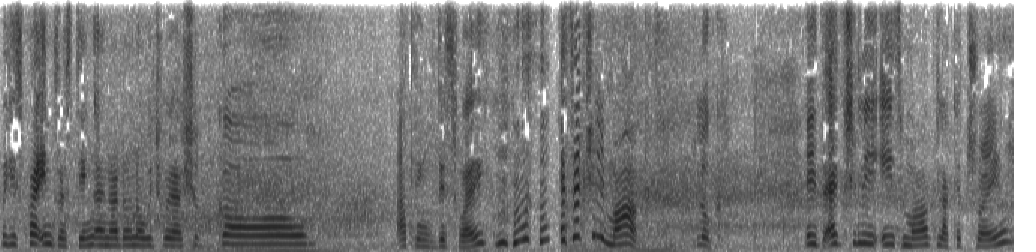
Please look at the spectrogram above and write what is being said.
which is quite interesting and I don't know which way I should go. I think this way. It's actually marked. Look it actually is marked like a trail.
